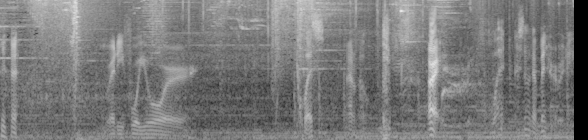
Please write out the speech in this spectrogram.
Ready for your quest? I don't know. Alright. What? I've been here already.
